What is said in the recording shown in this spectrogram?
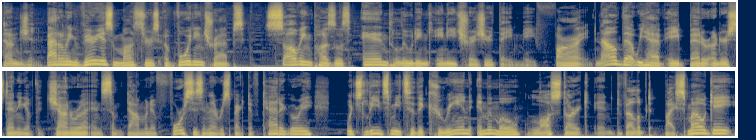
dungeon, battling various monsters, avoiding traps, solving puzzles, and looting any treasure they may find. Now that we have a better understanding of the genre and some dominant forces in that respective category, which leads me to the Korean MMO Lost Ark and developed by Smilegate,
